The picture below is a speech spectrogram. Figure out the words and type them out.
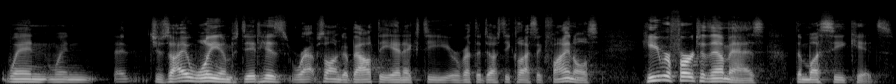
when when uh, Josiah Williams did his rap song about the NXT or about the Dusty Classic Finals, he referred to them as the must see kids.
